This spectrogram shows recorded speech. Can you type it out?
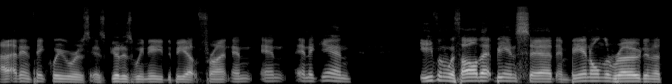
I, didn't think we were as, as good as we needed to be up front. And and and again, even with all that being said, and being on the road in a,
